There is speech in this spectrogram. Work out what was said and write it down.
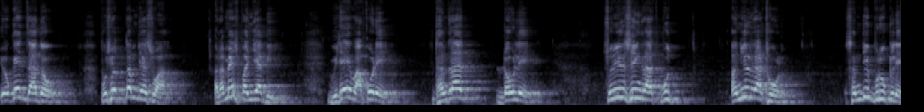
योगेश जाधव पुरुषोत्तम जयस्वाल रमेश पंजाबी विजय वाकोडे धनराज डवले सुनील सिंग राजपूत अनिल राठोड संदीप ब्रुकले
